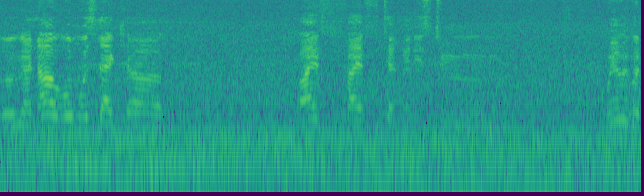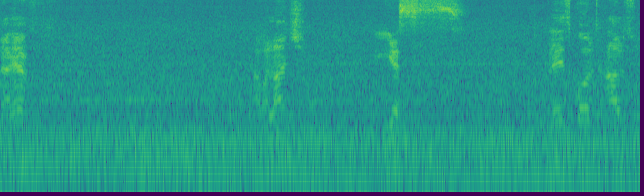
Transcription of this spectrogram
So we are now almost like uh, five, five, ten minutes to where we're gonna have our lunch. Yes. Place called Alzu,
